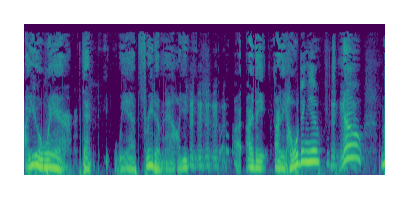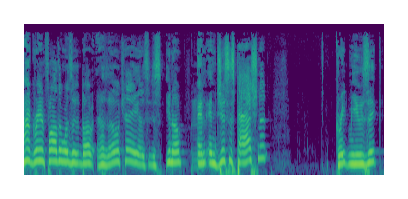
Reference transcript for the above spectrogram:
"Are you aware that we have freedom now? You are, are they are they holding you?" Like, no, my grandfather was above. And I was like, "Okay, it's just you know," and and just as passionate. Great music,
